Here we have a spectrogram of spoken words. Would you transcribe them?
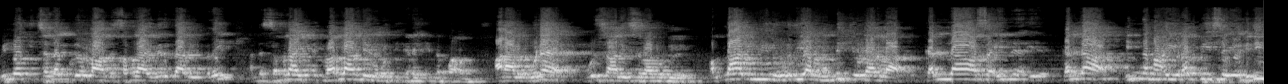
பின்னோக்கி செல்லக்கூடியவர்களாக அந்த சமுதாயம் இருந்தார் என்பதை அந்த சமுதாயத்தின் வரலாறு நமக்கு கிடைக்கின்ற பாடம். ஆனால் கூட மூசா அலி அவர்கள் அல்லாவின் மீது உறுதியான நம்பிக்கை உள்ளார்களா? கல்லா கல்லா இன்னமாய் ரப்பி செய்ய விதி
